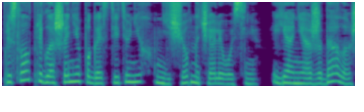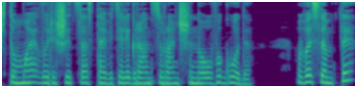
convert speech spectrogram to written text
прислал приглашение погостить у них еще в начале осени. Я не ожидала, что Майло решится оставить Алигранцу раньше Нового года. В СМТ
